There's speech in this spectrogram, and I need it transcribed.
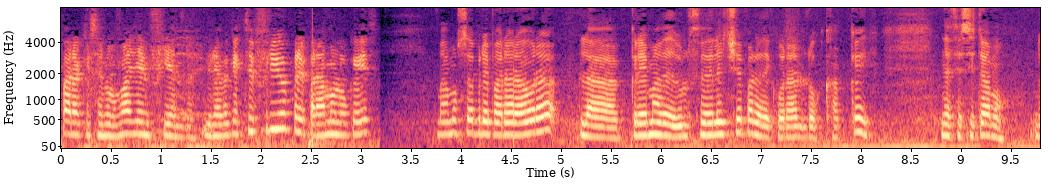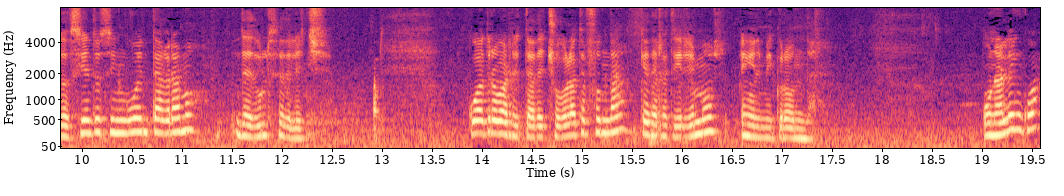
para que se nos vaya enfriando. Y una vez que esté frío, preparamos lo que es. Vamos a preparar ahora la crema de dulce de leche para decorar los cupcakes. Necesitamos 250 gramos de dulce de leche, 4 barritas de chocolate fondant que derretiremos en el microondas, una lengua,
